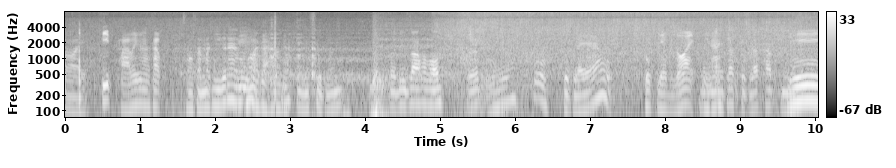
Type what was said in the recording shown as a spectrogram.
ร่อยปิดขาไว้นะครับสองสามนาทีก็ได้อืมั้มงพ่อได้ครับถึงสุกแล้วเนี่ยเปิดดูก่อนครับผมเปิดโอ้โหสุกแล้วทุกเรียบร้อยนี่นี่นะนะก็สุกแล้วครับนี่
